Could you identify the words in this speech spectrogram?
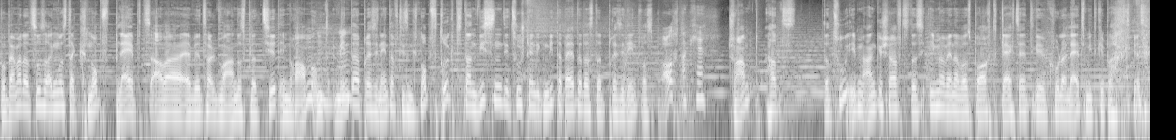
Wobei man dazu sagen muss, der Knopf bleibt, aber er wird halt woanders platziert im Raum. Und Mhm. wenn der Präsident auf diesen Knopf drückt, dann wissen die zuständigen Mitarbeiter, dass der Präsident was braucht. Okay. Trump hat dazu eben angeschafft, dass immer, wenn er was braucht, gleichzeitig Cola Light mitgebracht wird.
